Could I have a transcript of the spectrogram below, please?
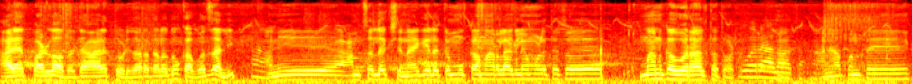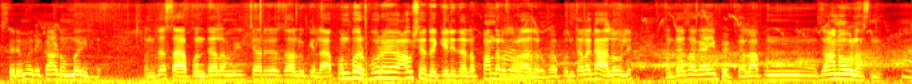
आळ्यात पडला होता. त्या आळ्यात थोडी जरा त्याला दुखापत झाली. आणि आमचं लक्ष नाही गेलं तर मुक्का मार लागल्यामुळे त्याचं मनका वर आलता थोडा. वर आला होता. आणि आपण ते एक्सरे मध्ये काढून बघितलं. पण जसं आपण त्याला मिल्क चार्जर चालू केलं आपण भरपूर औषधं केली त्याला पंधरा सोळा हजार रुपये आपण त्याला घालवले पण त्याचा काही इफेक्ट त्याला आपण जाणवलाच नाही.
